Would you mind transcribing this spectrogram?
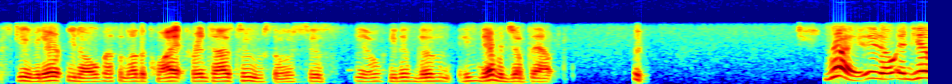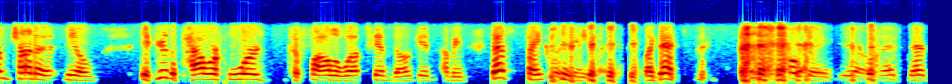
Excuse me, there. You know, that's another quiet franchise too. So it's just you know, he just doesn't. He's never jumped out. Right, you know, and him trying to, you know, if you're the power forward to follow up Tim Duncan, I mean, that's thankless anyway. like that's okay, you know, that that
